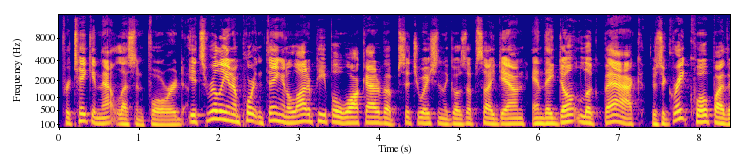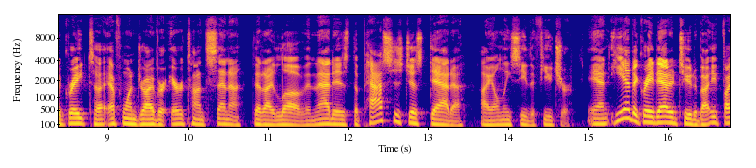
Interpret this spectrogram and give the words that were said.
for taking that lesson forward. It's really an important thing, and a lot of people walk out of a situation that goes upside down and they don't look back. There's a great quote by the great uh, F1 driver Ayrton Senna that I love, and that is The past is just data. I only see the future. And he had a great attitude about if I,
